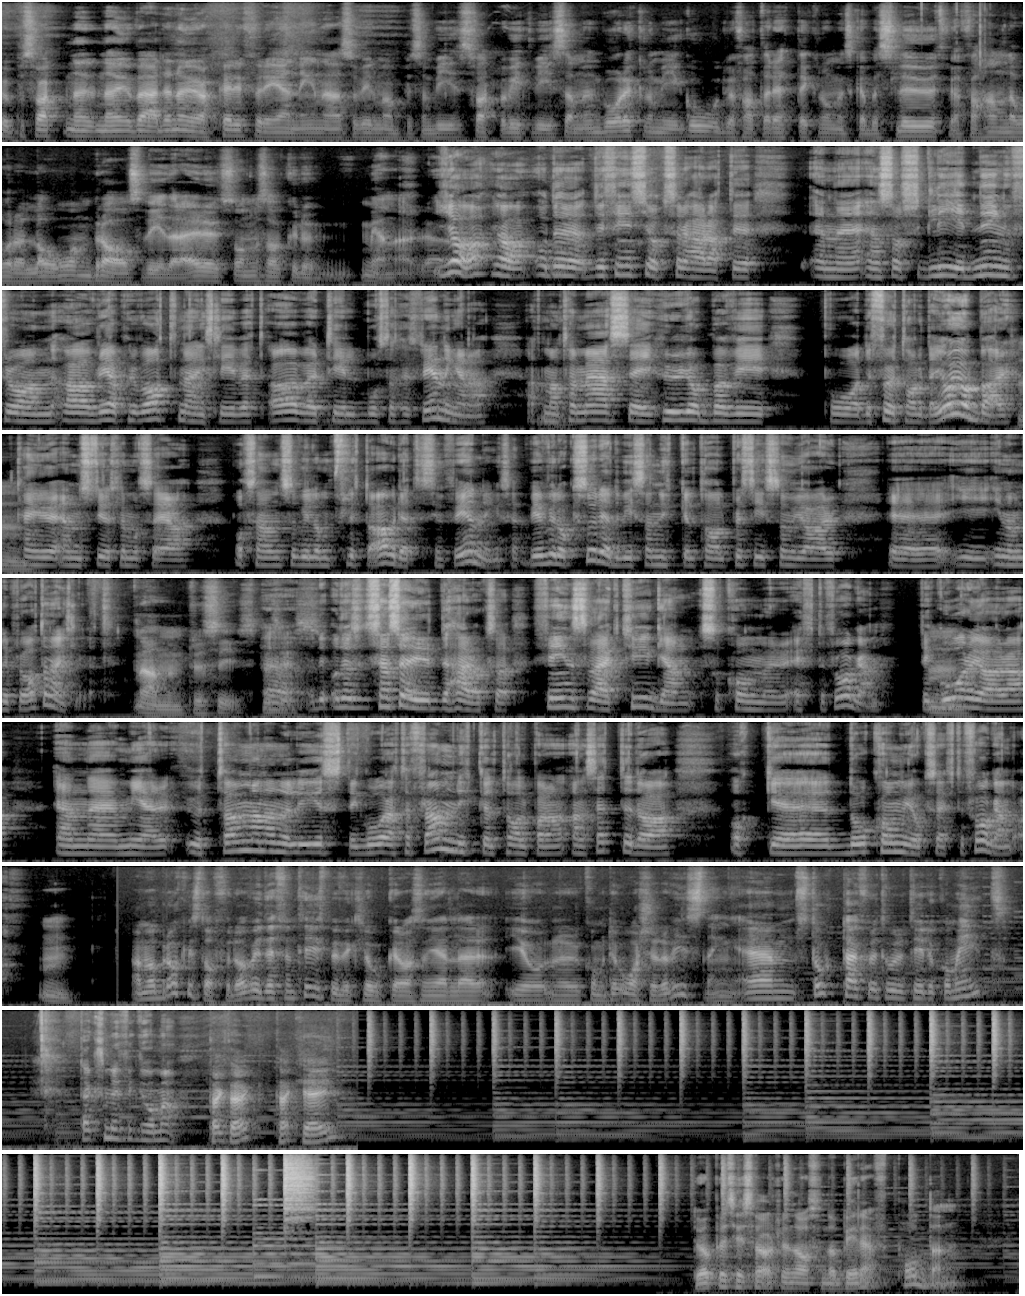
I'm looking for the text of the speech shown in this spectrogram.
För på svart, när, när värdena ökar i föreningarna så vill man liksom svart på vitt visa men vår ekonomi är god, vi har fattat rätt ekonomiska beslut, vi har förhandlat våra lån bra och så vidare. Är det sådana saker du menar? Ja, ja, och det, det finns ju också det här att det en, en sorts glidning från övriga privata näringslivet över till bostadsrättsföreningarna. Att man tar med sig hur jobbar vi på det företag där jag jobbar kan ju en styrelseledamot säga. Och sen så vill de flytta över det till sin förening. Så vi vill också redovisa nyckeltal precis som vi gör eh, i, inom det privata näringslivet. Ja men precis, Eh, precis. och det, och det, sen så är det ju det här också. Finns verktygen så kommer efterfrågan. Det går att göra en eh, mer uttömmande analys. Det går att ta fram nyckeltal på annat sätt idag. Och eh, då kommer ju också efterfrågan då. Mm. Ja, men bra Kristoffer, då har vi definitivt blivit klokare vad som gäller när det kommer till årsredovisning. Ehm, Stort tack för att du tog dig tid att komma hit. Tack så mycket för att jag fick komma. Tack, tack. Tack, hej. Du har precis hört en avsnitt av BRF-podden.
